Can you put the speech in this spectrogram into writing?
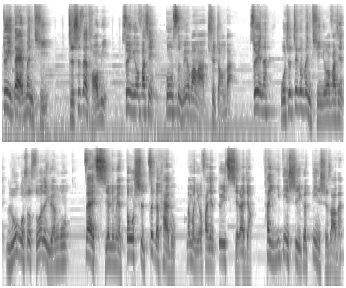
对待问题只是在逃避，所以你会发现公司没有办法去长大。所以呢，我说这个问题你会发现，如果说所有的员工在企业里面都是这个态度，那么你会发现对于企业来讲。它一定是一个定时炸弹，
